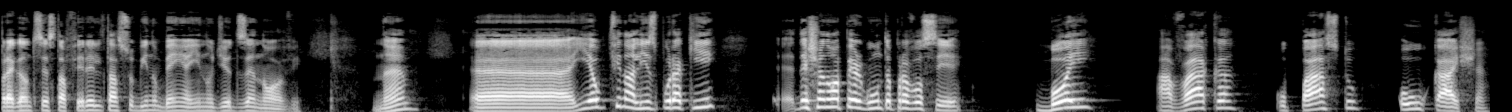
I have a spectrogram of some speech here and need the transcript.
pregando sexta-feira, ele está subindo bem aí no dia 19. Né? É, e eu finalizo por aqui é, deixando uma pergunta para você: boi, a vaca, o pasto ou o caixa?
